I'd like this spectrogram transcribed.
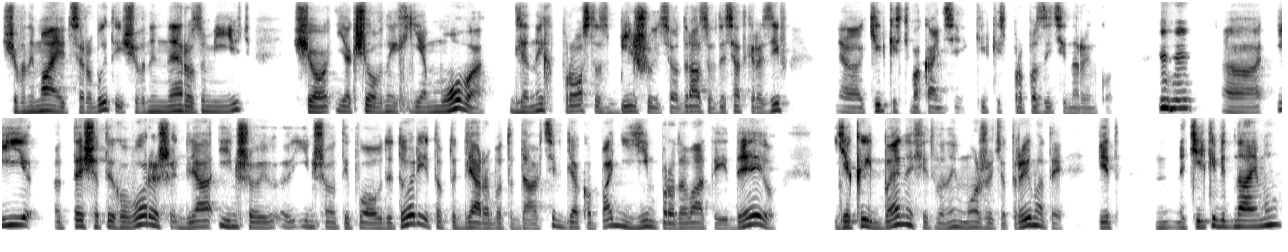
що вони мають це робити, і що вони не розуміють, що якщо в них є мова для них просто збільшується одразу в десятки разів е, кількість вакансій, кількість пропозицій на ринку. Угу. Е, і те, що ти говориш, для іншої е, іншого типу аудиторії, тобто для роботодавців, для компаній, їм продавати ідею, який бенефіт вони можуть отримати від не тільки від найму,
